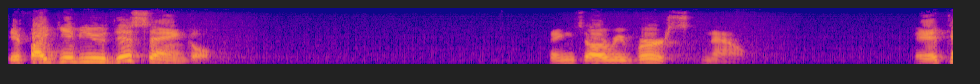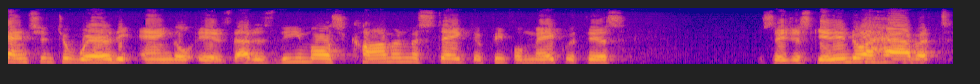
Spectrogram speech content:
If I give you this angle, things are reversed now. Pay attention to where the angle is. That is the most common mistake that people make with this. Is they just get into a habit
